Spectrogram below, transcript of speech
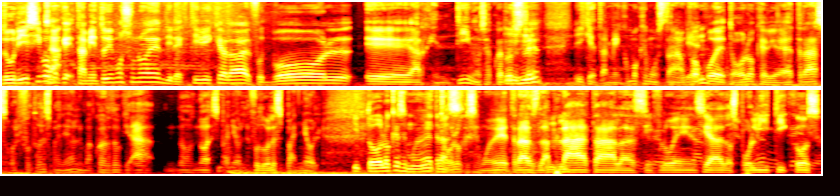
Durísimo, O sea- porque también tuvimos uno en DirecTV que hablaba del fútbol eh, argentino, ¿se acuerda Ujú. usted? Y que también como que mostraba También. un poco de todo lo que había detrás. O el fútbol español, no me acuerdo que... Ah, no, no español, el fútbol español. Y todo lo que se mueve detrás. Todo lo que se mueve detrás, la plata, las influencias, los políticos.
